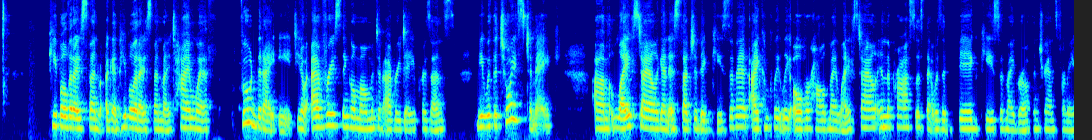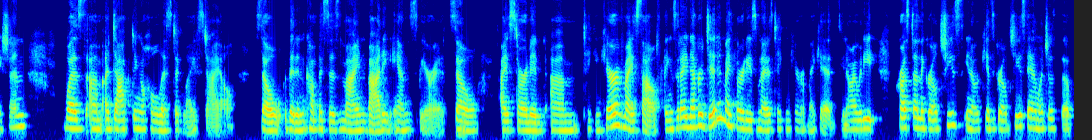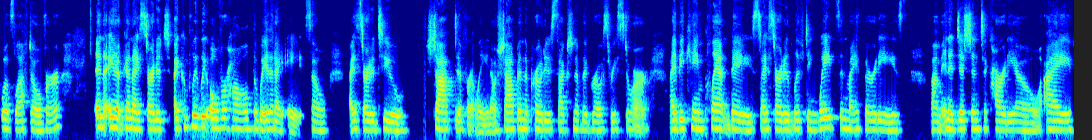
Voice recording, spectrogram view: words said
people that I spend again, people that I spend my time with, food that I eat. You know, every single moment of every day presents me with a choice to make. Um, lifestyle again is such a big piece of it. I completely overhauled my lifestyle in the process. That was a big piece of my growth and transformation. Was um, adopting a holistic lifestyle, so that encompasses mind, body, and spirit. So I started um, taking care of myself, things that I never did in my 30s when I was taking care of my kids. You know, I would eat crust on the grilled cheese, you know, kids' grilled cheese sandwiches that was left over. And again, I started, I completely overhauled the way that I ate. So I started to shop differently, you know, shop in the produce section of the grocery store. I became plant based. I started lifting weights in my 30s um, in addition to cardio. I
